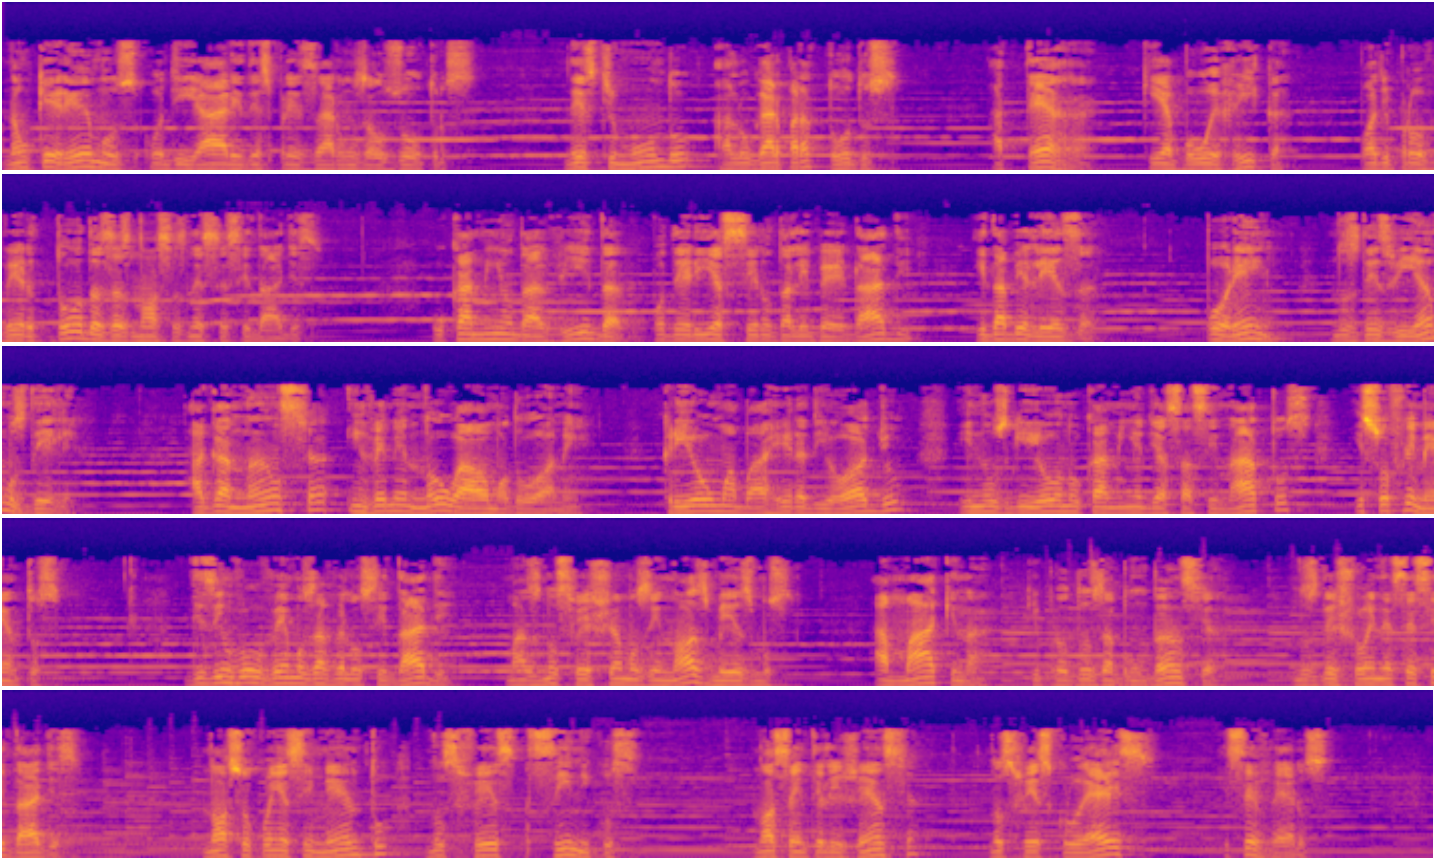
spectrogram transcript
Não queremos odiar e desprezar uns aos outros. Neste mundo há lugar para todos. A terra, que é boa e rica, pode prover todas as nossas necessidades. O caminho da vida poderia ser o da liberdade e da beleza. Porém, nos desviamos dele. A ganância envenenou a alma do homem, criou uma barreira de ódio e nos guiou no caminho de assassinatos e sofrimentos. Desenvolvemos a velocidade, mas nos fechamos em nós mesmos. A máquina que produz abundância nos deixou em necessidades. Nosso conhecimento nos fez cínicos. Nossa inteligência nos fez cruéis e severos.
